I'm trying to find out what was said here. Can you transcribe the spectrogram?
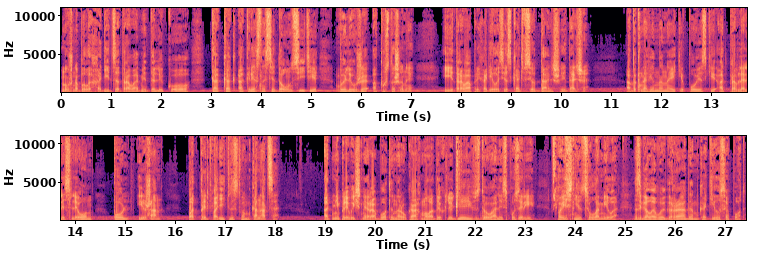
Нужно было ходить за дровами далеко, так как окрестности Доун-Сити были уже опустошены, и дрова приходилось искать все дальше и дальше. Обыкновенно на эти поиски отправлялись Леон, Поль и Жан под предводительством канадца. От непривычной работы на руках молодых людей вздувались пузыри. Поясницу ломило, с головы градом катился пот.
